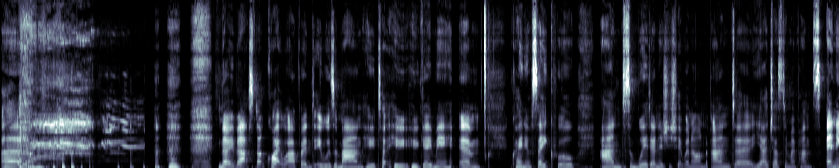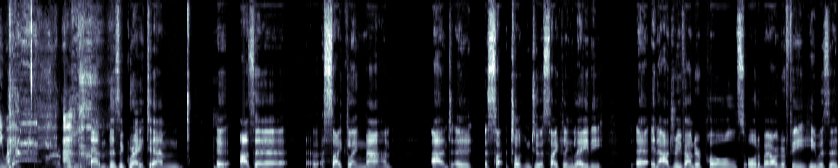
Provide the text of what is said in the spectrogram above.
Um, no, that's not quite what happened. It was a man who t- who who gave me um, cranial sacral, and some weird energy shit went on, and uh, yeah, I jazzed in my pants. Anyway, um, um, there's a great um, uh, as a, a cycling man and a, a, talking to a cycling lady. Uh, in Adrie van der Poel's autobiography, he was a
